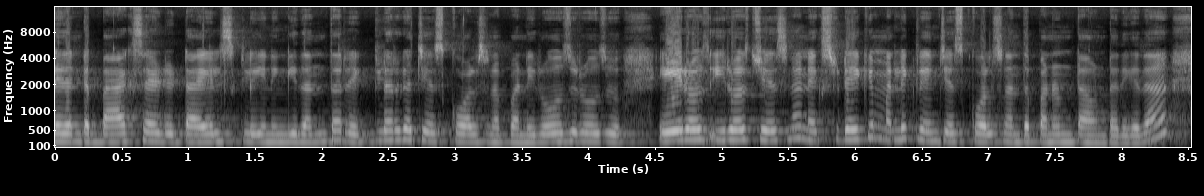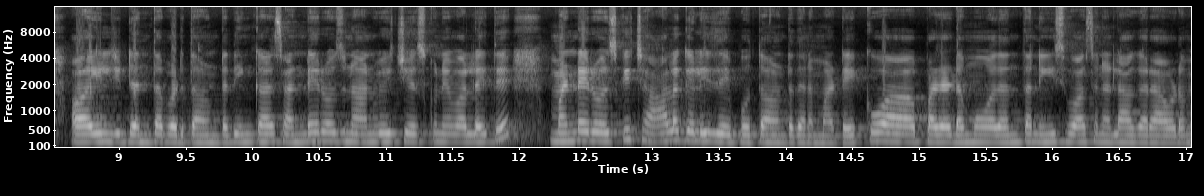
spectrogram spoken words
లేదంటే బ్యాక్ సైడ్ టైల్స్ క్లీనింగ్ ఇదంతా రెగ్యులర్గా చేసుకోవాల్సిన పని. రోజు రోజు ఏ రోజు ఈ రోజు చేసినా నెక్స్ట్ డేకి మళ్ళీ క్లీన్ చేసుకోవాల్సినంత పని ఉంటా ఉంటుంది కదా. ఆయిల్ జిడ్ అంతా పడుతూ ఉంటుంది. ఇంకా సండే రోజు నాన్ వెజ్ చేసుకునే వాళ్ళైతే మండే రోజుకి చాలా గలీజ్ అయిపోతూ ఉంటుంది అనమాట ఎక్కువ పడడము అదంతా నీసు వాసన లాగా రావడం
